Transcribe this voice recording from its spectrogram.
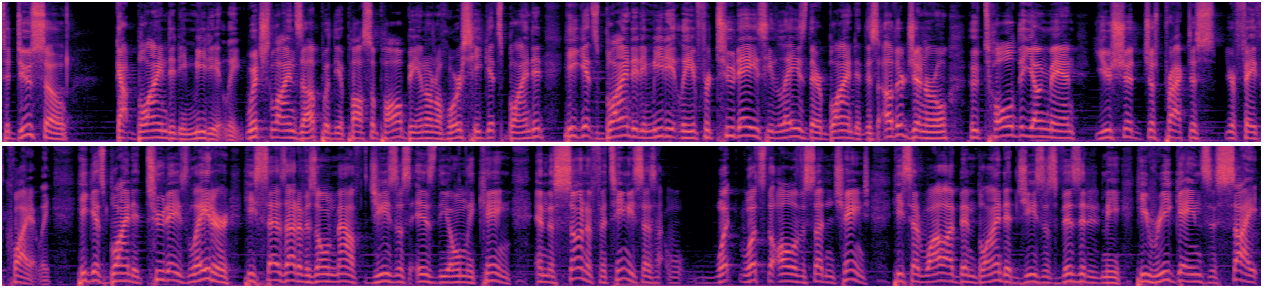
to do so got blinded immediately, which lines up with the Apostle Paul being on a horse. He gets blinded. He gets blinded immediately. For two days, he lays there blinded. This other general who told the young man, You should just practice your faith quietly. He gets blinded. Two days later, he says out of his own mouth, Jesus is the only king. And the son of Photini says, what, what's the all of a sudden change? He said, While I've been blinded, Jesus visited me. He regains his sight.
